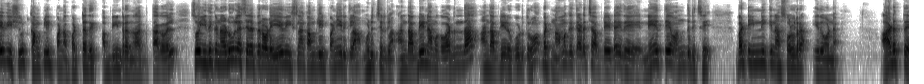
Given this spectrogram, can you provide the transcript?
ஏவி ஷூட் கம்ப்ளீட் பண்ணப்பட்டது அப்படின்ற தகவல். ஸோ இதுக்கு நடுவில் சில பேரோட ஏவிஸ்லாம் கம்ப்ளீட் பண்ணியிருக்கலாம் முடிச்சிருக்கலாம். அந்த அப்டேட் நமக்கு வந்தால் அந்த அப்டேட்டை கொடுத்துருவோம். பட் நமக்கு கிடைச்ச அப்டேட்டு இது நேத்தே வந்துடுச்சு பட் இன்னைக்கு நான் சொல்கிறேன் இது ஒன்று அடுத்து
